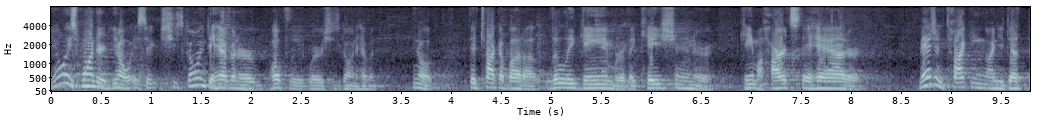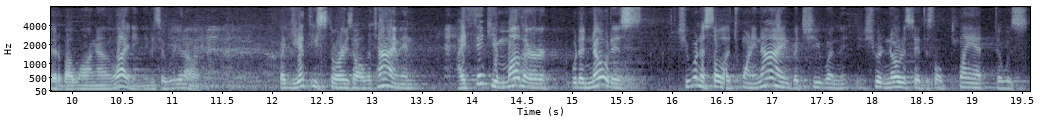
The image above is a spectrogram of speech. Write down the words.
you always wondered, you know, is it, she's going to heaven or hopefully where she's going to heaven. You know, they talk about a little league game or a vacation or game of hearts they had or imagine talking on your deathbed about Long Island Lighting. And you say, well, you know, but you get these stories all the time. And I think your mother would have noticed, she wouldn't have sold at 29, but she, wouldn't, she would have noticed they had this little plant that was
